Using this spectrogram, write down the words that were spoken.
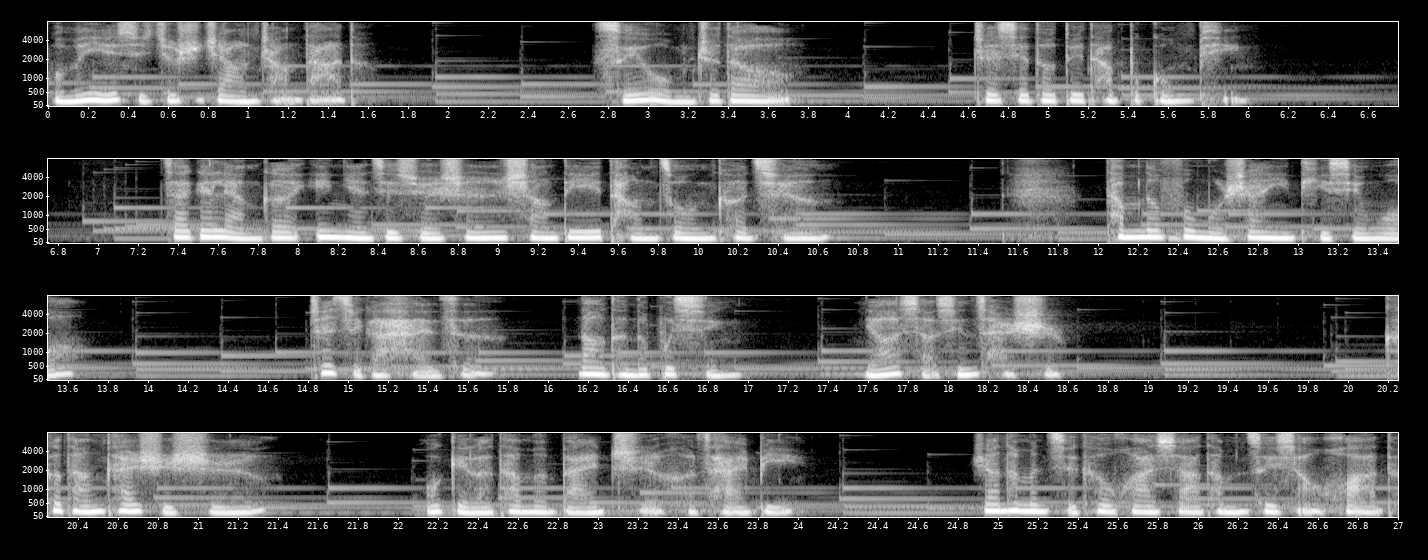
我们也许就是这样长大的，所以我们知道，这些都对他不公平。在给两个一年级学生上第一堂作文课前。他们的父母善意提醒我：“这几个孩子闹腾的不行，你要小心才是。”课堂开始时，我给了他们白纸和彩笔，让他们即刻画下他们最想画的，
